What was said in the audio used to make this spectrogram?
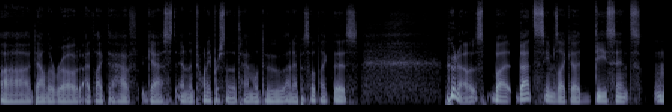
uh, down the road. I'd like to have guests, and then 20% of the time we'll do an episode like this. Who knows? But that seems like a decent mm,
